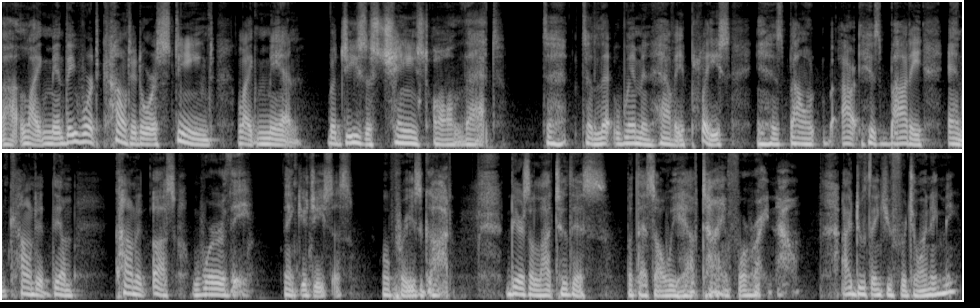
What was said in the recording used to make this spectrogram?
uh, like men. They weren't counted or esteemed like men. But Jesus changed all that to, to let women have a place in his, his body and counted them, counted us worthy. Thank you, Jesus. Well, praise God. There's a lot to this, but that's all we have time for right now. I do thank you for joining me.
